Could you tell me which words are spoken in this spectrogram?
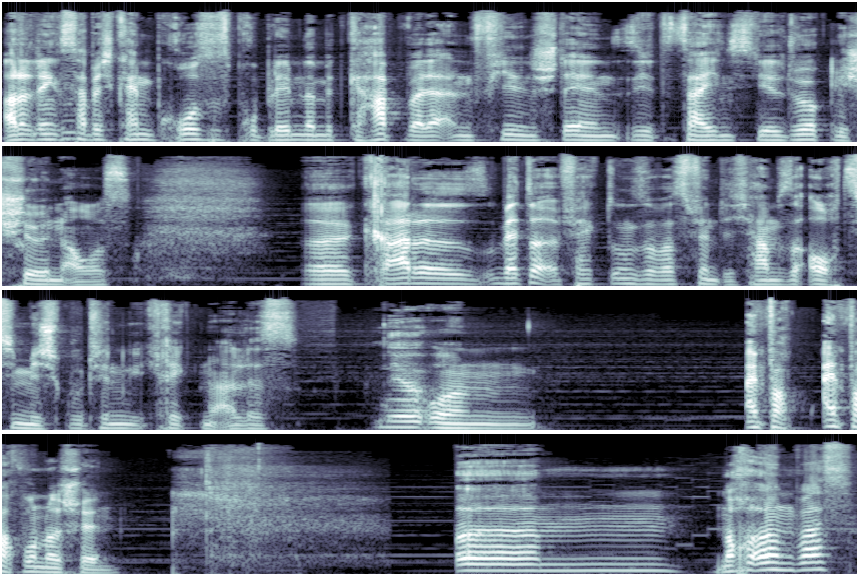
Allerdings habe ich kein großes Problem damit gehabt, weil an vielen Stellen sieht der Zeichenstil wirklich schön aus. Äh, Gerade Wettereffekte und sowas, finde ich, haben sie auch ziemlich gut hingekriegt und alles. Ja. Und einfach, einfach wunderschön. Ähm, noch irgendwas?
